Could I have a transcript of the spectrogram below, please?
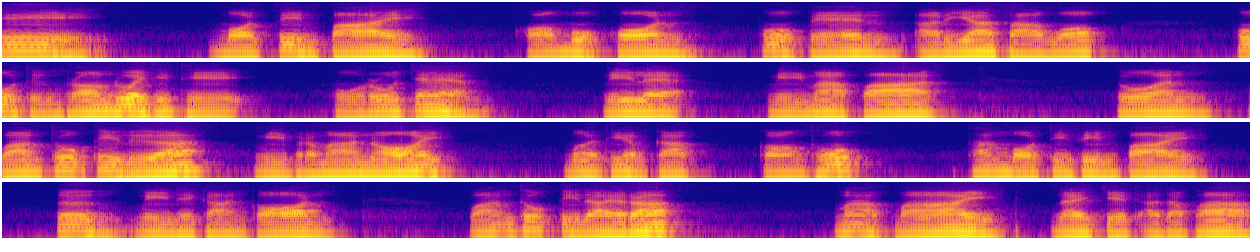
ที่หมดสิ้นไปของบุคคล ผู้เป็นอริยสาวก ผู้ถึงพร้อมด้วยทิฏฐิผู้รู้แจ้ง นี่แหละมีมากกว่า ส่วนความทุกข์ที่เหลือมีประมาณน้อย เมื่อเทียบกับกองทุกข์ทั้งหมดที่สิ้นไป ซึ่งมีในการก่อน ความทุกข์ที่ได้รับ มากมายในเจ็ดอัตภาพ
